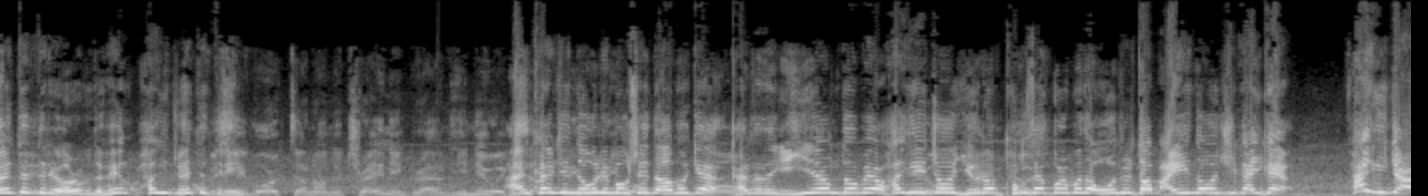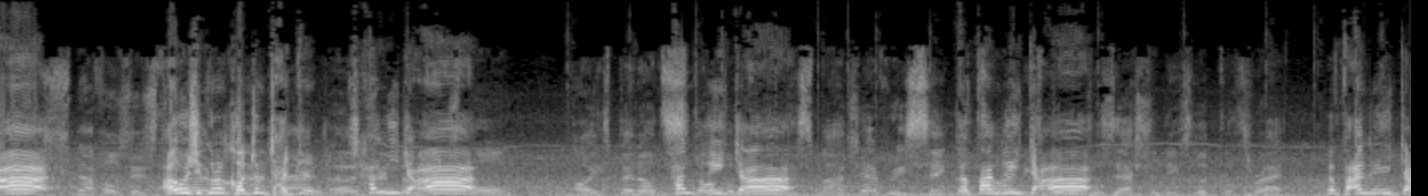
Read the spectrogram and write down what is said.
has 헤드트릭 been 여러분들 회- 황희조 obviously 헤드트릭 worked on on the training ground. He knew 안 칼진 exactly 너구리 목소리 너무게 and 이 정도면 황희조 유럽 통상골보다 오늘 더 많이 황희조 Snaffles his 아우 시끄러 and 잘. Oh, looked a threat. 황희조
